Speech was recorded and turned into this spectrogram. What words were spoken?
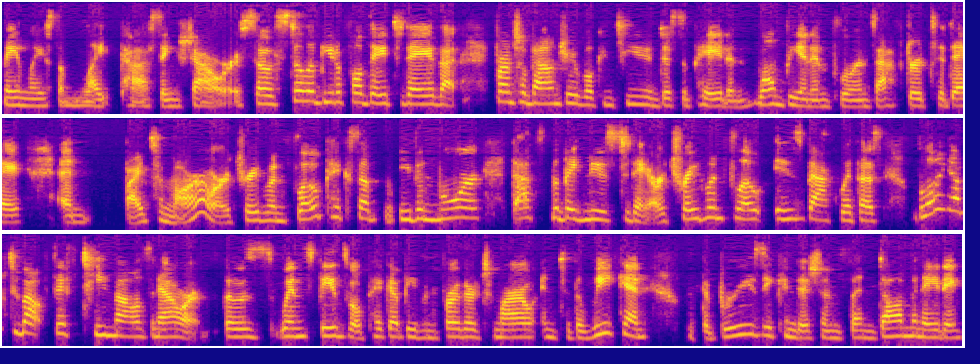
mainly some light light passing showers. So still a beautiful day today. That frontal boundary will continue to dissipate and won't be an influence after today. And by tomorrow, our trade wind flow picks up even more. That's the big news today. Our trade wind flow is back with us, blowing up to about 15 miles an hour. Those wind speeds will pick up even further tomorrow into the weekend with the breezy conditions then dominating.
